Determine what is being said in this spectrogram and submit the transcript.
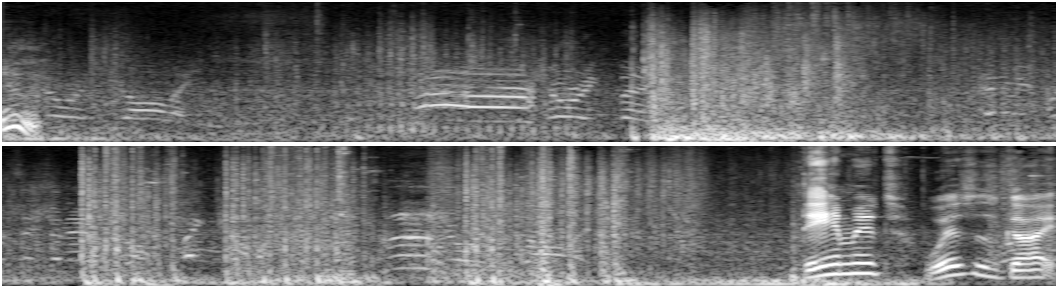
Ooh. Damn it! Where's this guy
